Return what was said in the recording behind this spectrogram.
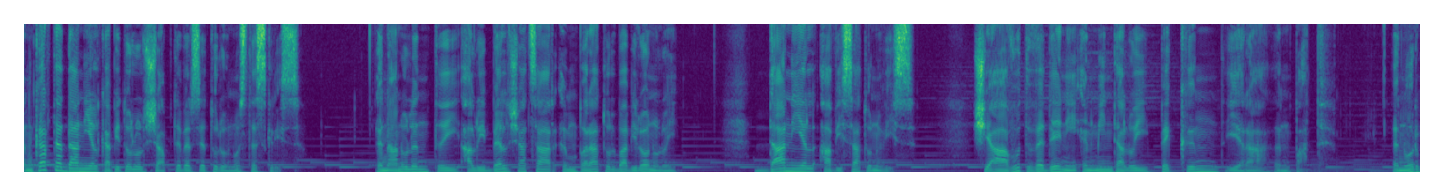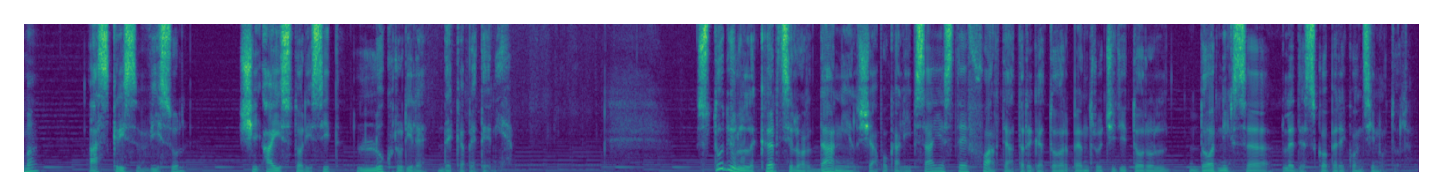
În cartea Daniel, capitolul 7, versetul 1, stă scris În anul întâi al lui Belșațar, împăratul Babilonului, Daniel a visat un vis și a avut vedenii în mintea lui pe când era în pat. În urmă, a scris visul și a istorisit lucrurile de căpetenie. Studiul cărților Daniel și Apocalipsa este foarte atrăgător pentru cititorul dornic să le descopere conținutul.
